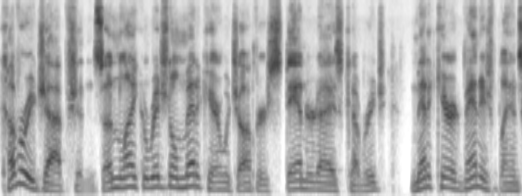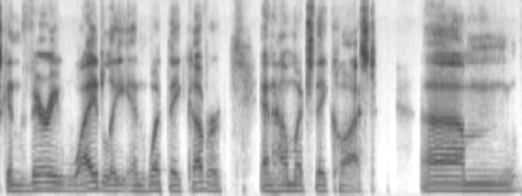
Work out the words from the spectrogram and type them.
coverage options. Unlike original Medicare, which offers standardized coverage, Medicare Advantage plans can vary widely in what they cover and how much they cost. Um,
